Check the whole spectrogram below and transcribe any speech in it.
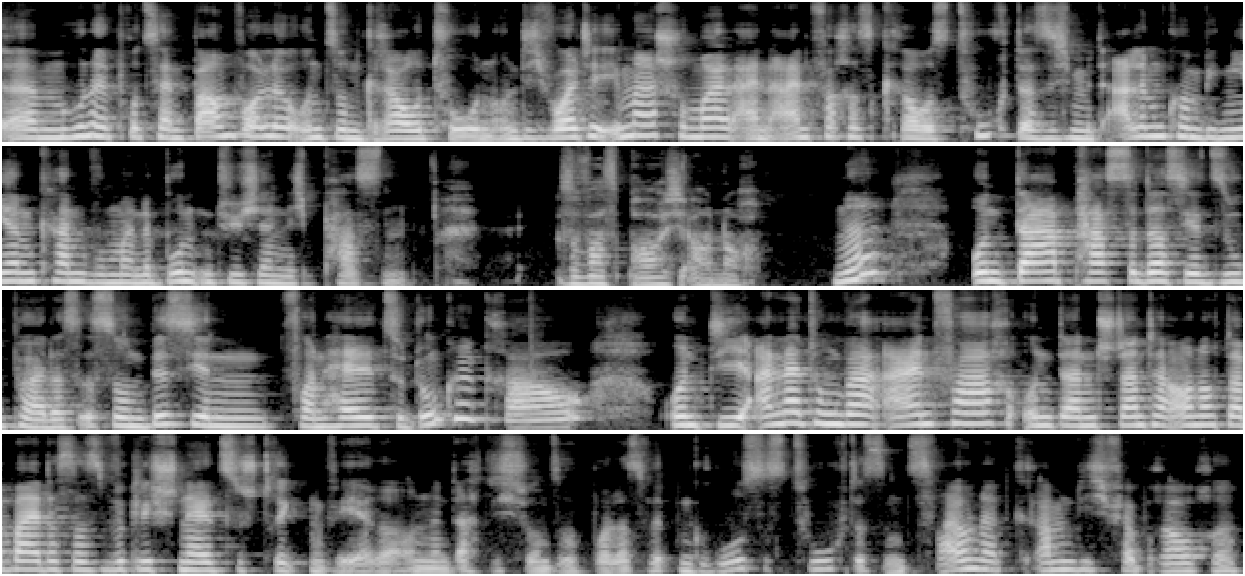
ähm, 100% Baumwolle und so ein Grauton. Und ich wollte immer schon mal ein einfaches graues Tuch, das ich mit allem kombinieren kann, wo meine bunten Tücher nicht passen. Sowas brauche ich auch noch. Ne? Und da passte das jetzt super. Das ist so ein bisschen von hell zu dunkelgrau. Und die Anleitung war einfach. Und dann stand da auch noch dabei, dass das wirklich schnell zu stricken wäre. Und dann dachte ich schon so, boah, das wird ein großes Tuch. Das sind 200 Gramm, die ich verbrauche,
